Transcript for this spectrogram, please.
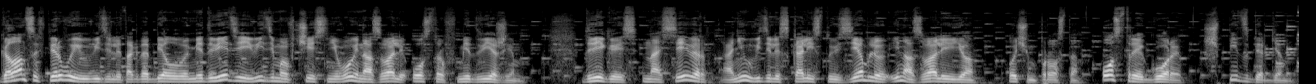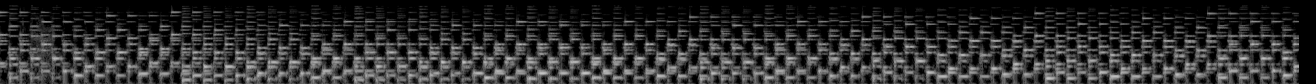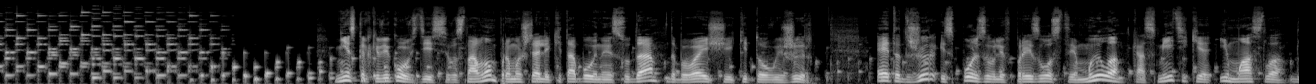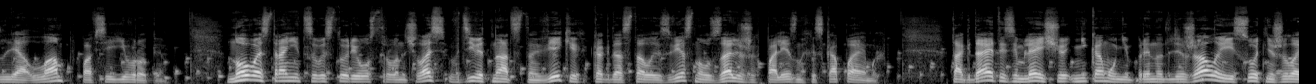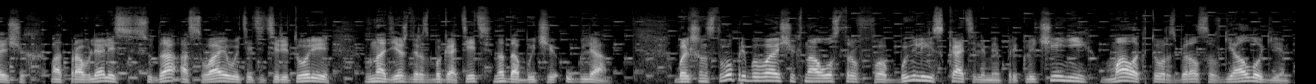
Голландцы впервые увидели тогда белого медведя и, видимо, в честь него и назвали остров Медвежьим. Двигаясь на север, они увидели скалистую землю и назвали ее очень просто. Острые горы. Шпицберген. Несколько веков здесь в основном промышляли китобойные суда, добывающие китовый жир. Этот жир использовали в производстве мыла, косметики и масла для ламп по всей Европе. Новая страница в истории острова началась в XIX веке, когда стало известно о залежах полезных ископаемых. Тогда эта земля еще никому не принадлежала, и сотни желающих отправлялись сюда осваивать эти территории в надежде разбогатеть на добыче угля. Большинство прибывающих на остров были искателями приключений, мало кто разбирался в геологии.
